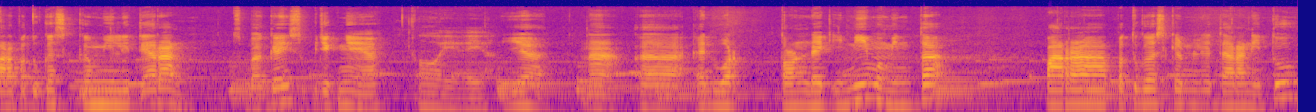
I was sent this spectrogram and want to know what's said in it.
para petugas kemiliteran sebagai subjeknya ya. Oh iya iya. Iya. Nah, eh, Edward Thorndike ini meminta para petugas kemiliteran itu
